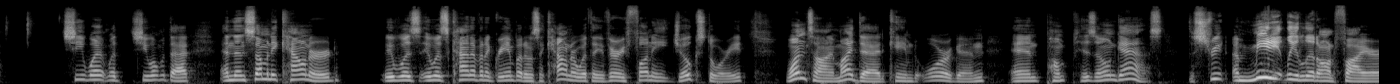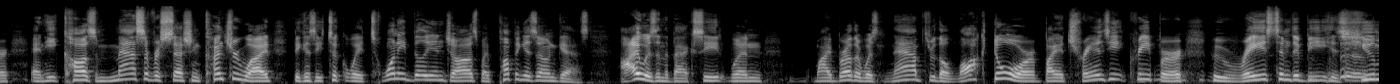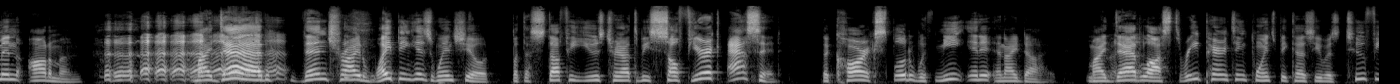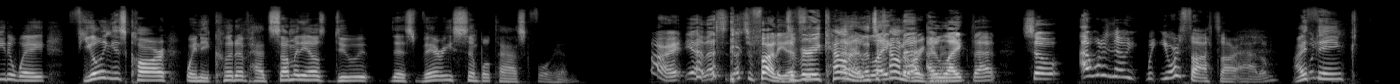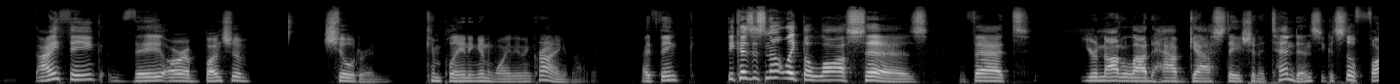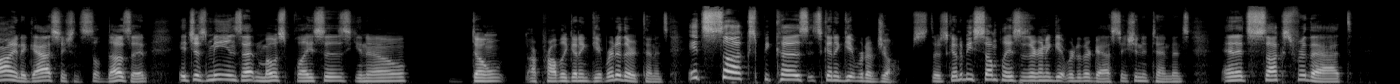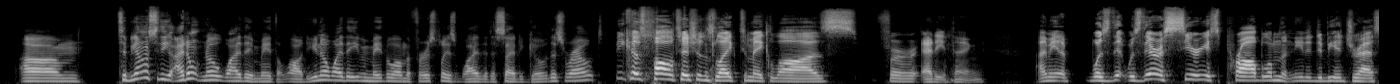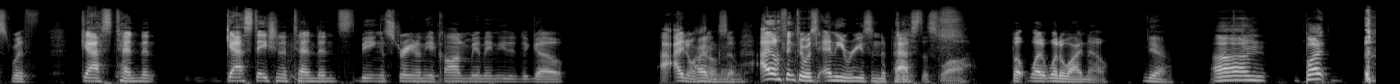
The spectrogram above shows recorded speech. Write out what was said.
she went with she went with that and then somebody countered it was it was kind of an agreement but it was a counter with a very funny joke story one time my dad came to oregon and pumped his own gas the street immediately lit on fire and he caused massive recession countrywide because he took away 20 billion jobs by pumping his own gas i was in the back seat when my brother was nabbed through the locked door by a transient creeper who raised him to be his human ottoman. My dad then tried wiping his windshield, but the stuff he used turned out to be sulfuric acid. The car exploded with me in it and I died. My dad lost three parenting points because he was two feet away fueling his car when he could have had somebody else do this very simple task for him. All right, yeah, that's that's funny. It's a That's very counter- I that's a counter that. argument. I like that. So I want to know what your thoughts are, Adam. I What- think I think they are a bunch of children complaining and whining and crying about it. I think because it's not like the law says that you're not allowed to have gas station attendants. You could still find a gas station that still does it. It just means that most places, you know, don't are probably going to get rid of their attendants. It sucks because it's going to get rid of jobs. There's going to be some places that are going to get rid of their gas station attendants, and it sucks for that. Um, to be honest with you, I don't know why they made the law. Do you know why they even made the law in the first place? Why they decided to go this route? Because politicians like to make laws for anything. I mean, was there, was there a serious problem that needed to be addressed with gas attendant, gas station attendants being a strain on the economy and they needed to go? I, don't I think don't so. know. I don't think there was any reason to pass this law. But what what do I know? Yeah. Um, but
